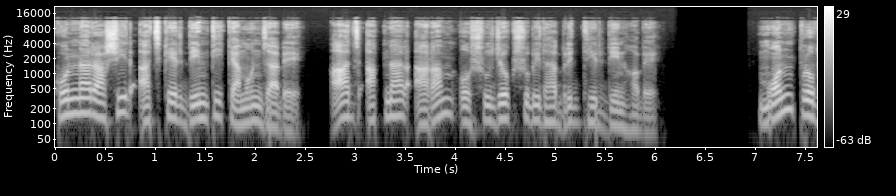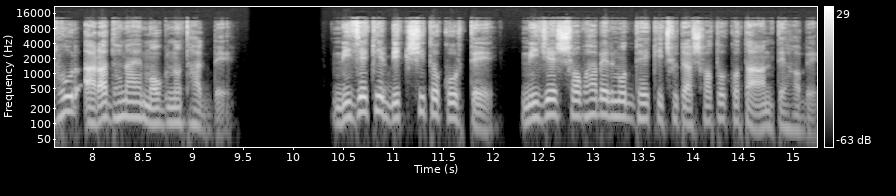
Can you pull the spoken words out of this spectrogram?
কন্যা রাশির আজকের দিনটি কেমন যাবে? আজ আপনার আরাম ও সুযোগ সুবিধা বৃদ্ধির দিন হবে। মন প্রভুর আরাধনায় মগ্ন থাকবে। নিজেকে বিকশিত করতে নিজের স্বভাবের মধ্যে কিছুটা সতর্কতা আনতে হবে।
